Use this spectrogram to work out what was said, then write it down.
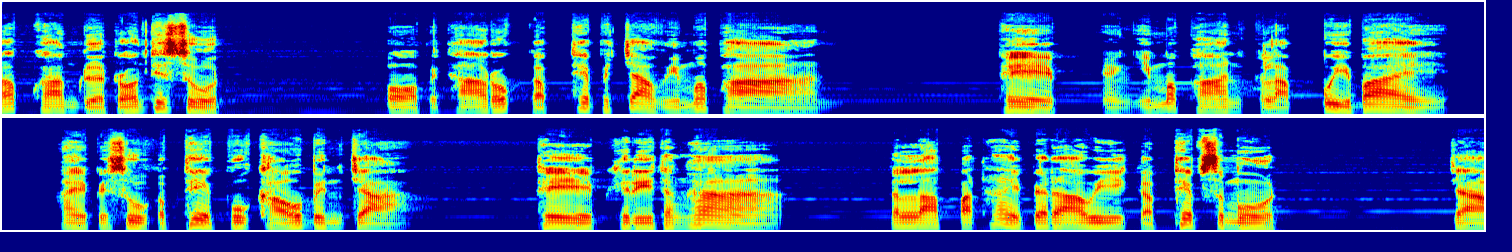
รับความเดือดร้อนที่สุดก็ไปทารบกับเทพเจ้าหิมพาน เทพแห่งหิมพานกลับปุ้ยใบให้ไปสู้กับเทพภูเขาเบญจาเทพคิรีทั้งห้ากลับปัดให้ไปราวีกับเทพสมุทรเจ้า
